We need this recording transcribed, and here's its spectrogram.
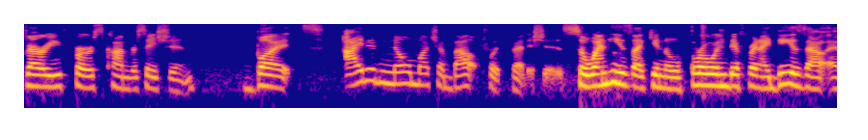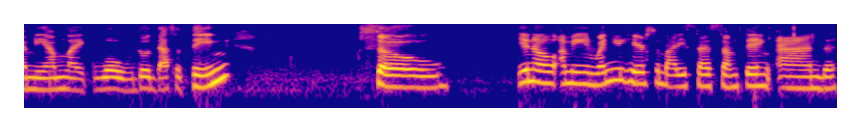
very first conversation, but I didn't know much about foot fetishes. So when he's like, you know, throwing different ideas out at me, I'm like, whoa, that's a thing. So, you know, I mean, when you hear somebody says something and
